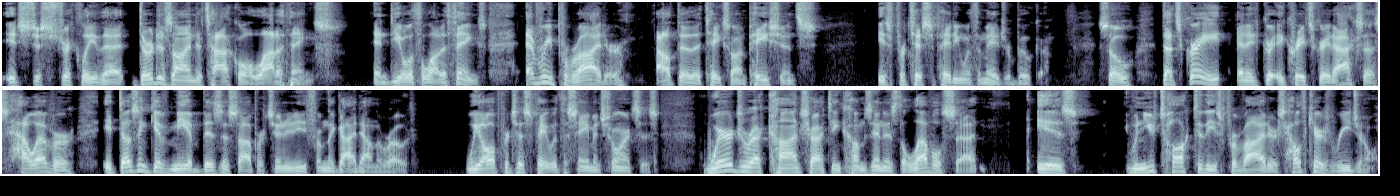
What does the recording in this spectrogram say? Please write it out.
It's just strictly that they're designed to tackle a lot of things and deal with a lot of things. Every provider out there that takes on patients is participating with a major BUCA. So that's great and it, it creates great access. However, it doesn't give me a business opportunity from the guy down the road. We all participate with the same insurances. Where direct contracting comes in as the level set is when you talk to these providers, healthcare is regional.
